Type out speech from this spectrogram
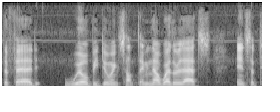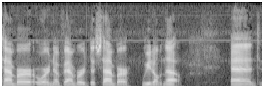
The Fed will be doing something. Now, whether that's in September or November or December, we don't know. And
